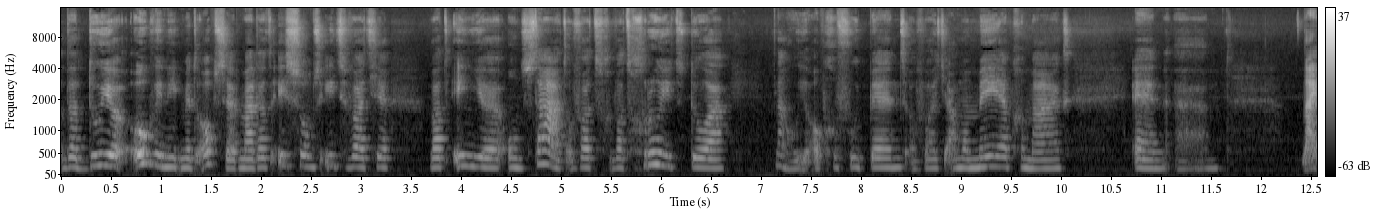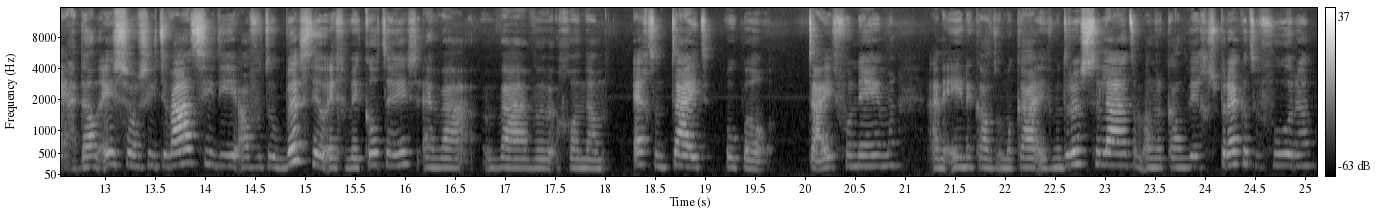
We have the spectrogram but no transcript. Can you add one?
dat doe je ook weer niet met opzet, maar dat is soms iets wat, je, wat in je ontstaat of wat, wat groeit door nou, hoe je opgevoed bent of wat je allemaal mee hebt gemaakt. En uh, nou ja, dan is zo'n situatie die af en toe best heel ingewikkeld is en waar, waar we gewoon dan echt een tijd, ook wel tijd voor nemen. Aan de ene kant om elkaar even met rust te laten, aan de andere kant weer gesprekken te voeren.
